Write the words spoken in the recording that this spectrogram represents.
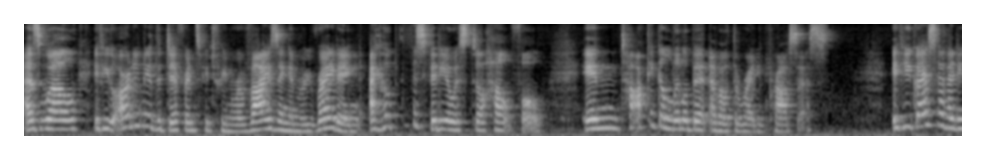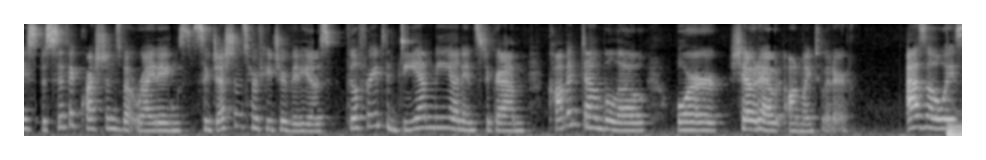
As well, if you already knew the difference between revising and rewriting, I hope that this video is still helpful in talking a little bit about the writing process. If you guys have any specific questions about writings, suggestions for future videos, feel free to DM me on Instagram, comment down below, or shout out on my Twitter. As always,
